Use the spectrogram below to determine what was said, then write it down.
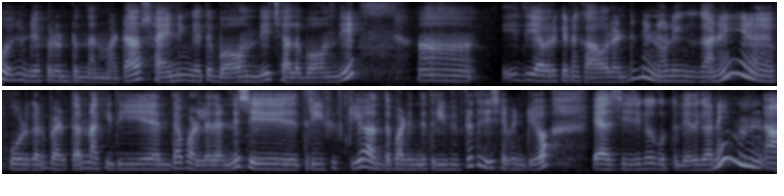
కొంచెం డిఫరెంట్ ఉందన్నమాట. షైనింగ్ అయితే బాగుంది. చాలా బాగుంది. ఇది ఎవరికైనా కావాలంటే నేను లింక్ కానీ కోడ్ కానీ పెడతాను నాకు ఇది ఎంత పడలేదండి. సి త్రీ ఫిఫ్టీయో అంత పడింది. త్రీ ఫిఫ్టీ త్రీ సెవెంటీయో. యాజ్ ఈజీగా గుర్తులేదు కానీ ఆ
